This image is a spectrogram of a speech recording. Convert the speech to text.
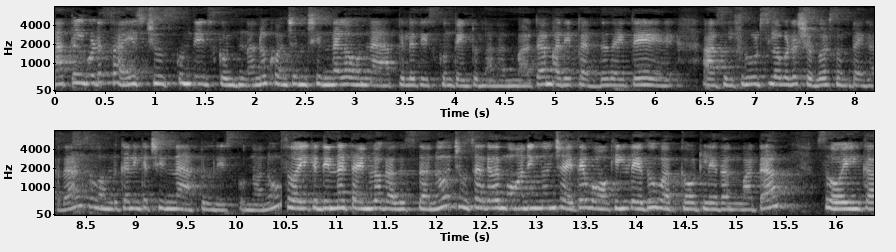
యాపిల్ కూడా సైజ్ చూసుకుని తీసుకుంటున్నాను. కొంచెం చిన్నగా ఉన్న యాపిల్ తీసుకుని తింటున్నాను అనమాట మరి పెద్దదైతే అసలు ఫ్రూట్స్లో కూడా షుగర్స్ ఉంటాయి కదా. సో అందుకని ఇంకా చిన్న యాపిల్ తీసుకున్నాను. సో ఇక డిన్నర్ టైంలో కలుస్తాను. చూసారు కదా మార్నింగ్ నుంచి అయితే వాకింగ్ లేదు వర్కౌట్ లేదనమాట సో ఇంకా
